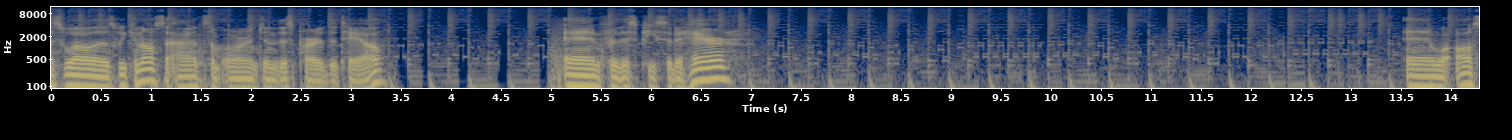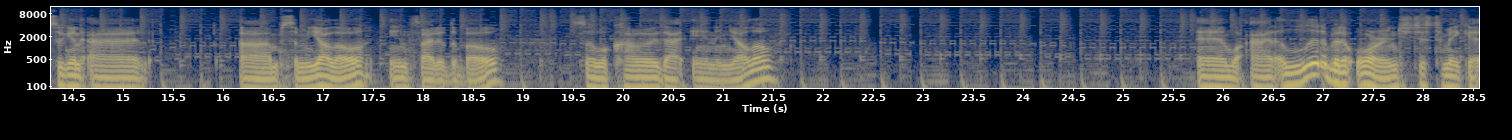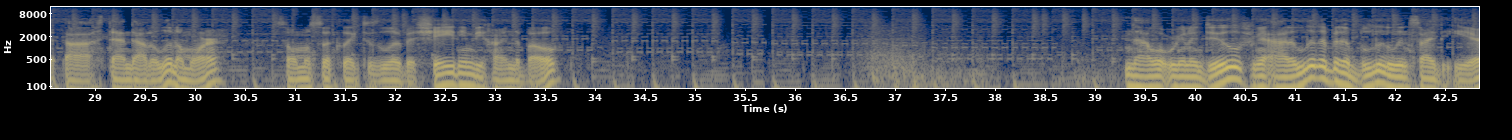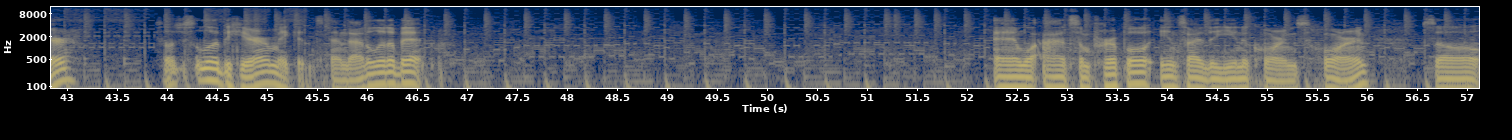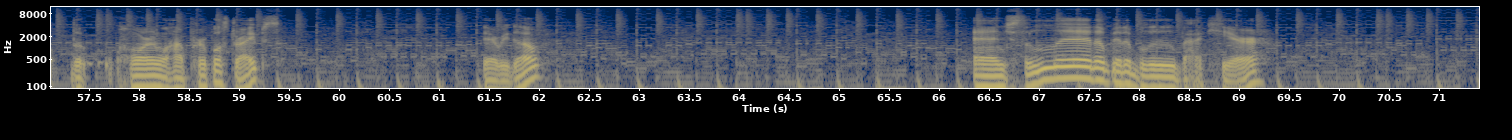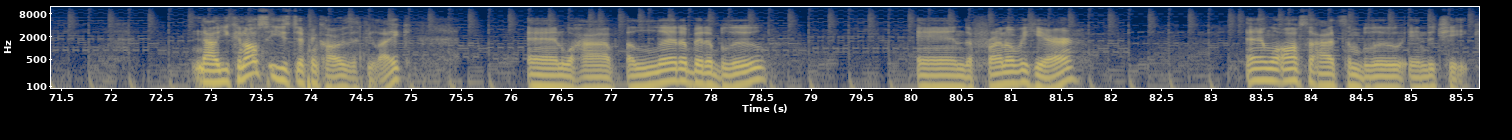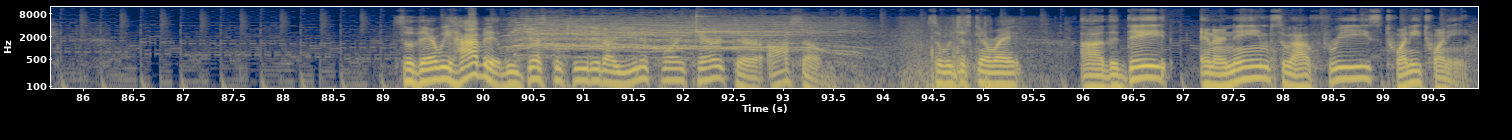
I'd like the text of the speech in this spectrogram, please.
As well as we can also add some orange in this part of the tail. And for this piece of the hair, and we're also going to add um, some yellow inside of the bow. So we'll color that in in yellow. And we'll add a little bit of orange just to make it uh, stand out a little more. So almost look like there's a little bit shading behind the bow. Now what we're gonna do is we're gonna add a little bit of blue inside the ear. So just a little bit here make it stand out a little bit and we'll add some purple inside the unicorn's horn. So the horn will have purple stripes. There we go. And just a little bit of blue back here. Now you can also use different colors if you like. And we'll have a little bit of blue in the front over here. And we'll also add some blue in the cheek. So there we have it. We just completed our unicorn character. Awesome. So we're just going to write uh, the date and our name. So we'll have Freeze 2020.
